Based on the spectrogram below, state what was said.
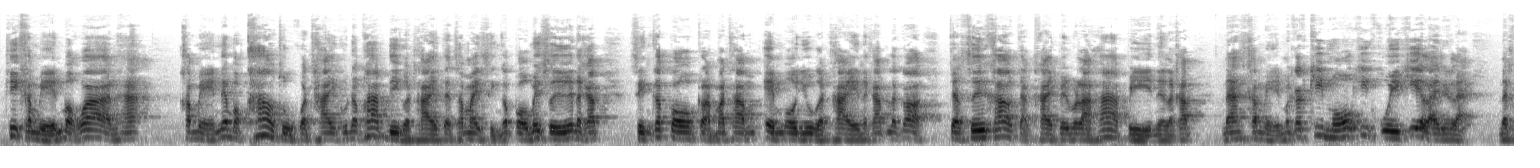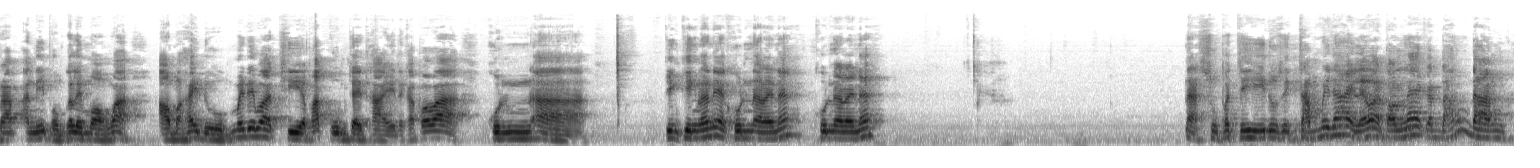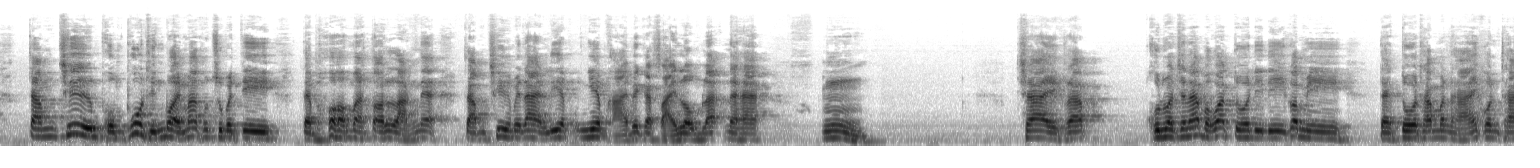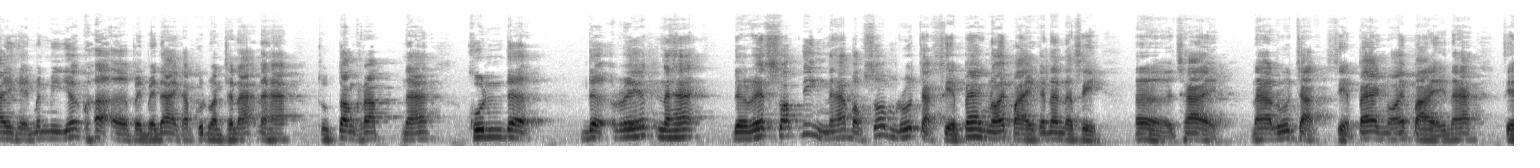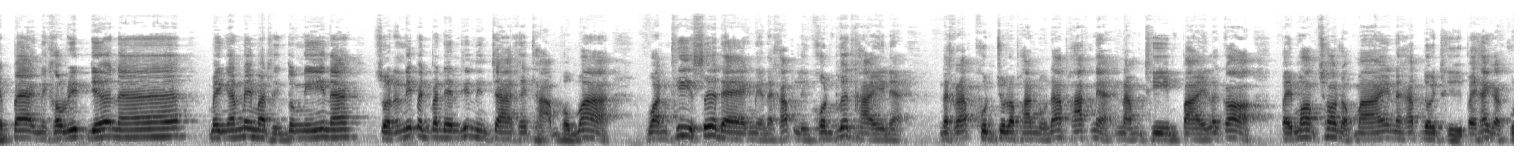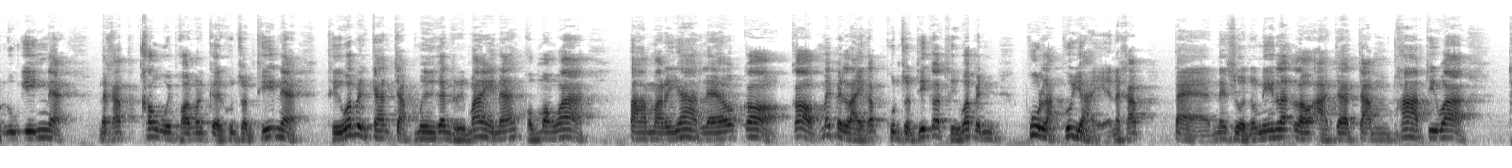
ที่เขมรบอกว่านะฮะเขมรเนี่ยบอกข้าวถูกกว่าไทยคุณภาพดีกว่าไทย แต่ทำไมสิงคโปร์ไม่ซื้อนะครับ สิงคโปร์กลับมาทำ MOU กับไทยนะครับ แล้วก็จะซื้อข้าวจากไทยเป็นเวลา 5 ปีเนี่ยแหละครับนะเขมรมันก็ขี้โม้ขี้คุยขี้อะไรนี่แหละนะครับ อันนี้ผมก็เลยมองว่า เอามาให้ดูไม่ได้ว่าเชียร์พรรคภูมิใจไทยนะครับ เพราะว่าคุณอ่าจริง ๆ แล้วเนี่ยคุณอะไรนะ คุณอะไรนะน่ะสุภจีดูสิจำไม่ได้แล้วอะตอนแรกก็ดังดังๆจำชื่อผมพูดถึงบ่อยมากคุณสุภจี แต่พอมาตอนหลังเนี่ยจำชื่อไม่ได้เรียบเงียบหายไปกับสายลมแล้วนะฮะอืม ใช่ครับ คุณวัชนะบอกว่าตัวดี ๆ ก็มี แต่ตัวทำปัญหาให้คนไทยเห็นมันมีเยอะกว่าเออเป็นไปได้ครับ คุณวันชนะนะฮะ ถูกต้องครับนะ คุณเดอะเดอะเรสนะฮะเดอะเรสซอฟดิ้งนะฮะบอกส้มรู้จักเสียแป้งน้อยไปก็นั่นน่ะสิ เออใช่นะรู้จักเสียแป้งน้อยไปนะเสียแป้งนี่เขาริดเยอะนะ ไม่งั้นไม่มาถึงตรงนี้นะ ส่วนอันนี้เป็นประเด็นที่นินจาเคยถามผมว่าวันที่เสื้อแดงเนี่ยนะครับ หรือคนเพื่อไทยเนี่ย นะครับ คุณจุลพันธ์หัวหน้าพักเนี่ยนำทีมไปแล้วก็ไปมอบช่อดอกไม้นะครับ โดยถือไปให้กับคุณอุ้งอิงเนี่ยนะครับเข้าอวยพรวันเกิดคุณสนธิเนี่ยถือว่าเป็นการจับมือกันหรือไม่นะ ผมมองว่าตามมารยาทแล้วก็ก็ไม่เป็นไรครับคุณสนธิก็ถือว่าเป็นผู้หลักผู้ใหญ่นะครับ แต่ในส่วนตรงนี้ละเราอาจจะจำภาพที่ว่า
